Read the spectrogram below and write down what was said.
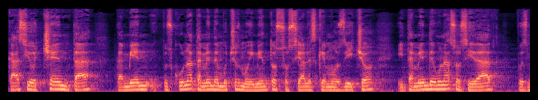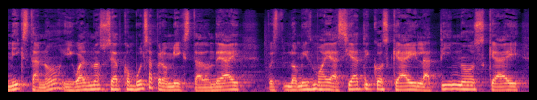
casi 80, también, pues cuna también de muchos movimientos sociales que hemos dicho, y también de una sociedad pues mixta, ¿no? Igual una sociedad convulsa, pero mixta, donde hay, pues lo mismo hay asiáticos, que hay latinos, que hay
